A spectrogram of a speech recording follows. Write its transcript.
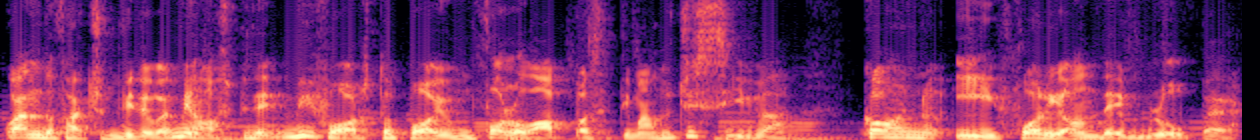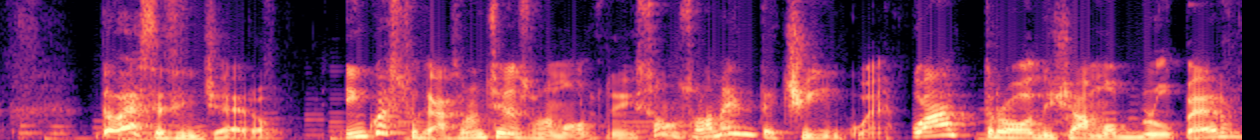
quando faccio un video con il mio ospite, vi porto poi un follow up la settimana successiva con i fuori onda e blooper. Devo essere sincero, in questo caso non ce ne sono molti, sono solamente 5. 4 diciamo blooper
